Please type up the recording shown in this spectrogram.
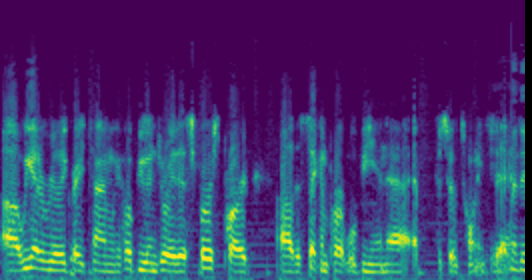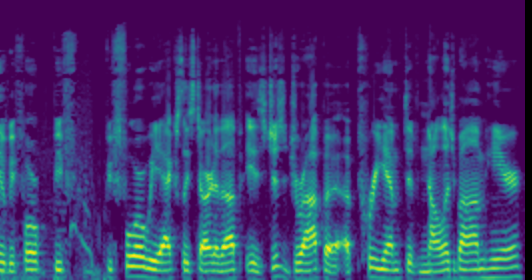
Uh, we had a really great time. We hope you enjoy this first part. Uh, the second part will be in uh, episode 26. Yeah, what I'm do before before we actually start it up is just drop a, a preemptive knowledge bomb here.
